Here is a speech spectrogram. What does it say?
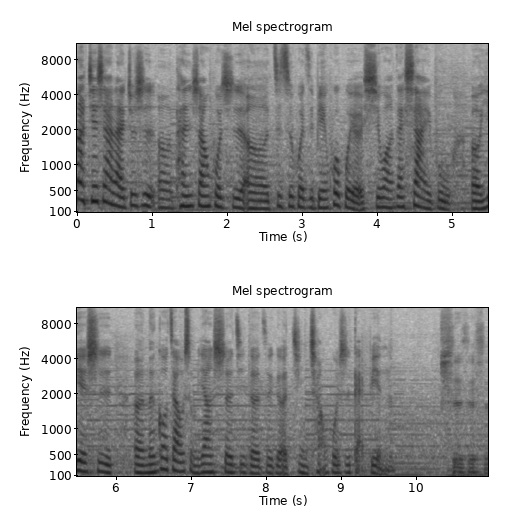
那接下来就是呃，摊商或是呃，自治会这边会不会有希望在下一步呃，夜市呃，能够再有什么样设计的这个进场或是改变呢？是是是，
